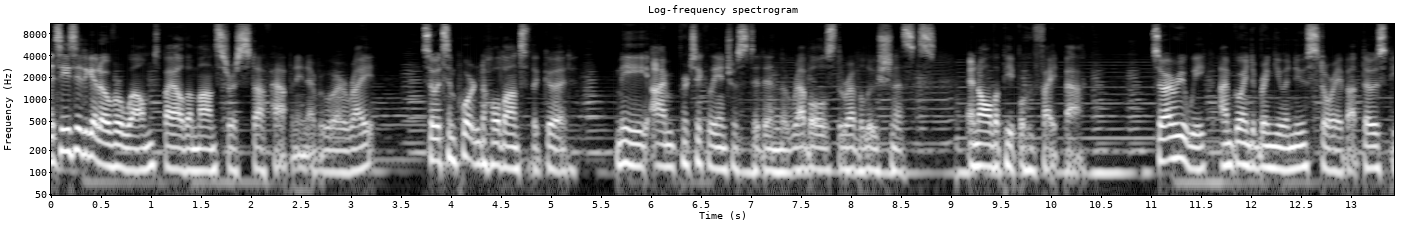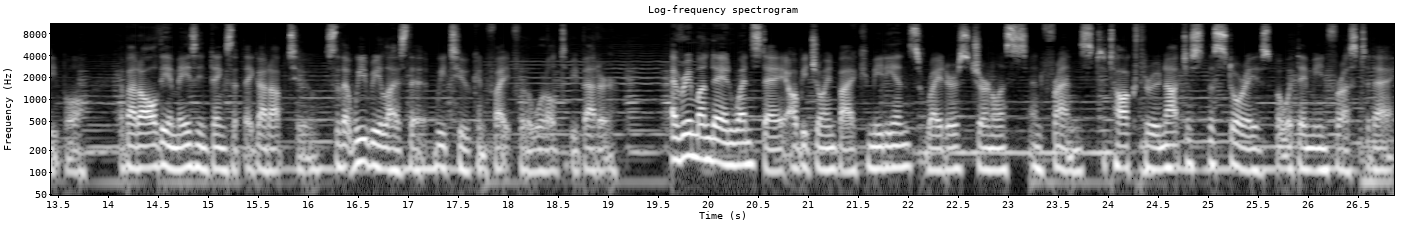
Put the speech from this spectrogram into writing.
It's easy to get overwhelmed by all the monstrous stuff happening everywhere, right? So it's important to hold on to the good. Me, I'm particularly interested in the rebels, the revolutionists, and all the people who fight back. So every week, I'm going to bring you a new story about those people, about all the amazing things that they got up to, so that we realize that we too can fight for the world to be better. Every Monday and Wednesday, I'll be joined by comedians, writers, journalists, and friends to talk through not just the stories, but what they mean for us today.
